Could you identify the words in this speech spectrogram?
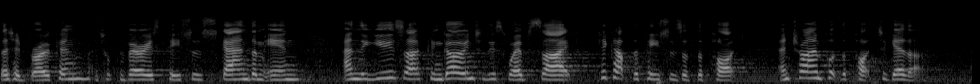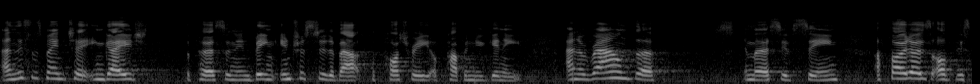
that had broken, I took the various pieces, scanned them in, and the user can go into this website, pick up the pieces of the pot, and try and put the pot together. And this is meant to engage the person in being interested about the pottery of Papua New Guinea. And around the immersive scene are photos of this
